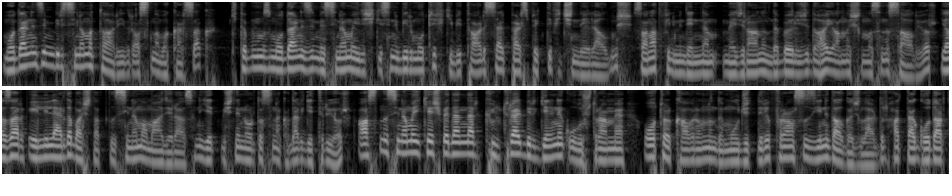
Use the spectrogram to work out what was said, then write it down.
Modernizm bir sinema tarihidir aslına bakarsak. Kitabımız modernizm ve sinema ilişkisini bir motif gibi tarihsel perspektif içinde ele almış. Sanat filmi denilen mecranın da böylece daha iyi anlaşılmasını sağlıyor. Yazar 50'lerde başlattığı sinema macerasını 70'lerin ortasına kadar getiriyor. Aslında sinemayı keşfedenler kültürel bir gelenek oluşturan ve author kavramının da mucitleri Fransız yeni dalgacılardır. Hatta Godard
